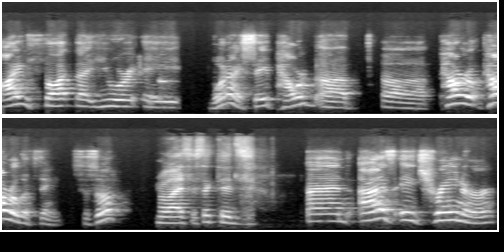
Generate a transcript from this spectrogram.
I thought that you were a what did I say? Power, uh, uh, power, powerlifting. C'est ça? Ouais, c'est ça que dit. And as a trainer,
